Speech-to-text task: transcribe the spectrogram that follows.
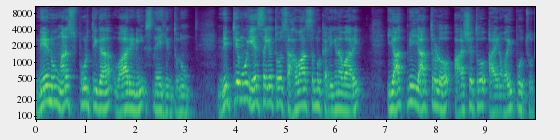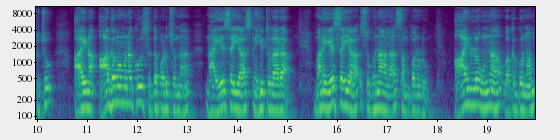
నేను మనస్ఫూర్తిగా వారిని స్నేహితును. నిత్యము ఏసయ్యతో సహవాసము కలిగిన వారై ఈ ఆత్మీయ యాత్రలో ఆశతో ఆయన వైపు చూచుచు ఆయన ఆగమమునకు సిద్ధపడుచున్న నా ఏసయ్య స్నేహితులారా మన ఏసయ్య సుగుణాల సంపన్నుడు. ఆయనలో ఉన్న ఒక గుణం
